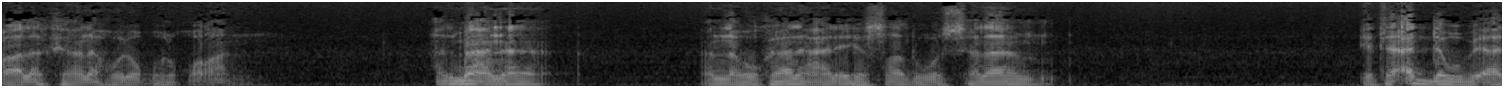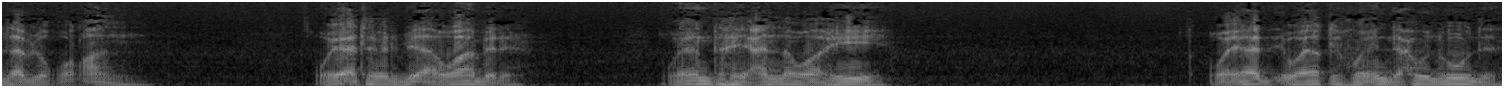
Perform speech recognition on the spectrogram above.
قال كان خلقه القرآن. المعنى أنه كان عليه الصلاة والسلام يتأدب بآداب القرآن ويأتمر بأوامره وينتهي عن نواهيه ويقف عند حدوده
